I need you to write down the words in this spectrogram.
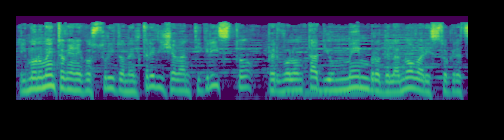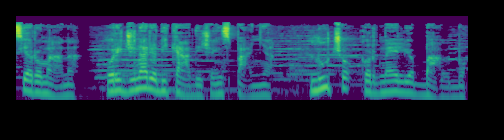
Il monumento viene costruito nel 13 a.C. per volontà di un membro della nuova aristocrazia romana, originario di Cadice, in Spagna, Lucio Cornelio Balbo.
